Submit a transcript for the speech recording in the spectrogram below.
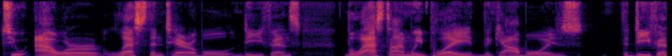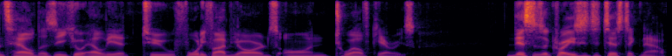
to our less than terrible defense. The last time we played the Cowboys, the defense held Ezekiel Elliott to 45 yards on 12 carries. This is a crazy statistic now.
